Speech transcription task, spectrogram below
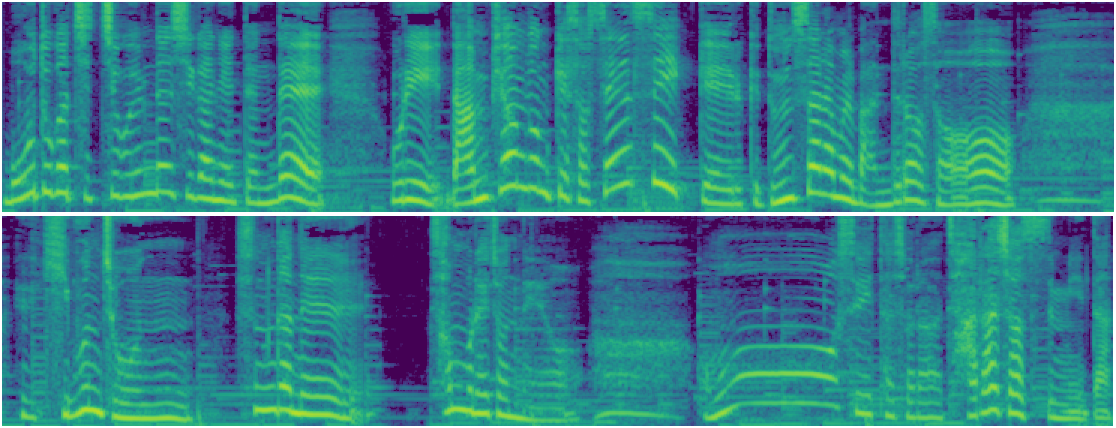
모두가 지치고 힘든 시간일 텐데, 우리 남편분께서 센스있게 이렇게 눈사람을 만들어서, 이렇게 기분 좋은 순간을 선물해줬네요. 어머, sweet하셔라. 잘하셨습니다.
